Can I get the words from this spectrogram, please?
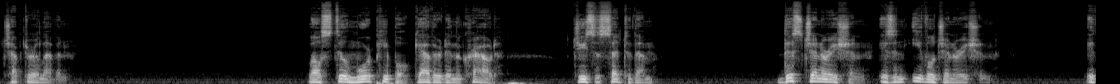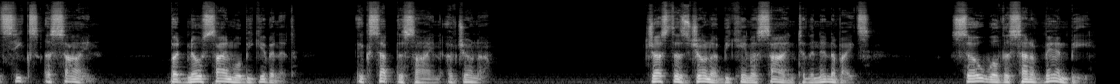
chapter 11. While still more people gathered in the crowd, Jesus said to them, This generation is an evil generation. It seeks a sign, but no sign will be given it, except the sign of Jonah. Just as Jonah became a sign to the Ninevites, so will the Son of Man be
